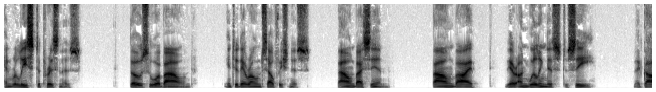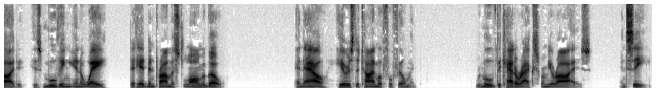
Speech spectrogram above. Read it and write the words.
And release to prisoners. Those who are bound into their own selfishness, bound by sin, bound by their unwillingness to see that God is moving in a way that had been promised long ago. And now here is the time of fulfillment. Remove the cataracts from your eyes and see.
